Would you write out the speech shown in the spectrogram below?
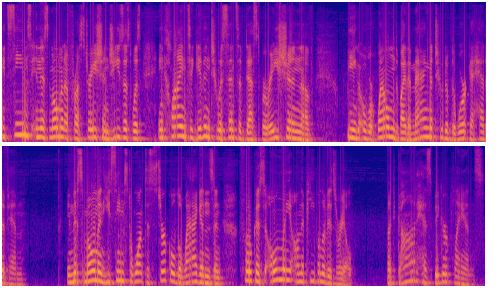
It seems in this moment of frustration, Jesus was inclined to give into a sense of desperation, of being overwhelmed by the magnitude of the work ahead of him. In this moment, he seems to want to circle the wagons and focus only on the people of Israel. But God has bigger plans.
